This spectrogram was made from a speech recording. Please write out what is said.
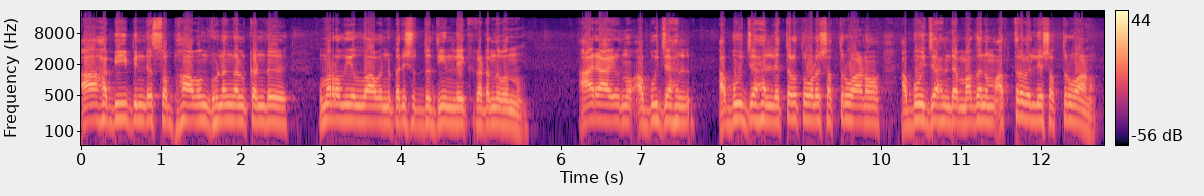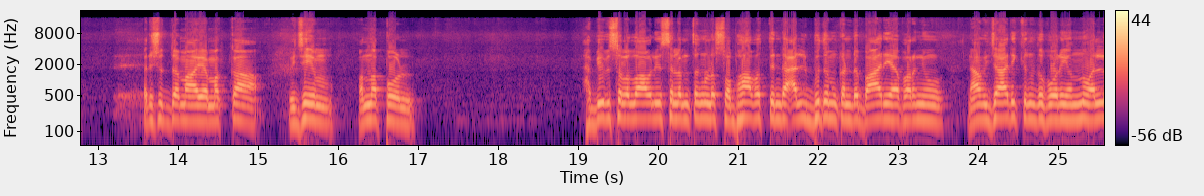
ആ ഹബീബിന്റെ സ്വഭാവം ഗുണങ്ങൾ കണ്ട് ഉമർ റതി അള്ളാവിന് പരിശുദ്ധ ദീനിലേക്ക് കടന്നു വന്നു. ആരായിരുന്നു അബൂജഹൽ അബൂജഹൽ എത്രത്തോളം ശത്രുവാണോ അബൂജഹലിന്റെ മകനും അത്ര വലിയ ശത്രുവാണ്. പരിശുദ്ധമായ മക്ക വിജയം വന്നപ്പോൾ ഹബീബ് സല്ലാ അലൈഹി തങ്ങളുടെ സ്വഭാവത്തിന്റെ അത്ഭുതം കണ്ട് ഭാര്യ പറഞ്ഞു ഞാൻ വിചാരിക്കുന്നത് പോലെയൊന്നും അല്ല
